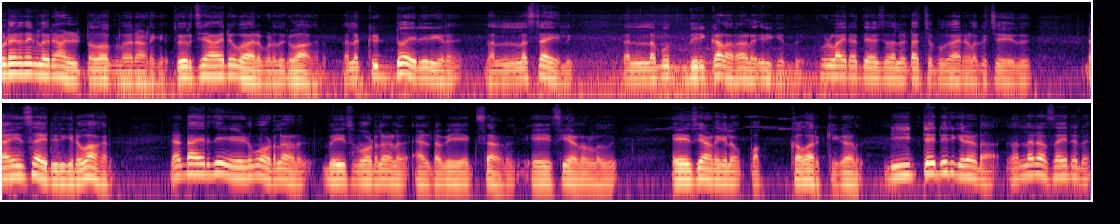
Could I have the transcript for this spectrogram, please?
ഉടനെ നിങ്ങൾ ഒരു അൾട്ടോ നോക്കുന്നവരാണെങ്കിൽ തീർച്ചയായിട്ടും ഉപകാരപ്പെടുന്ന ഒരു വാഹനം. നല്ല കിഡുമായിട്ട് ഇരിക്കണ നല്ല സ്റ്റൈൽ. നല്ല മുന്തിരി കളറാണ് ഇരിക്കുന്നത്. ഫുള്ളായിട്ട് അത്യാവശ്യം നല്ല ടച്ചപ്പ് കാര്യങ്ങളൊക്കെ ചെയ്ത് നൈസായിട്ട് ഇരിക്കുന്ന വാഹനം. രണ്ടായിരത്തി ഏഴ് മോഡലാണ്. ബേസ് മോഡലാണ്. അൾട്ടോ വി എക്സ് ആണ്. എ സി ആണുള്ളത്. എ സി ആണെങ്കിലോ പക്ക വർക്കിംഗ് ആണ്. നീറ്റായിട്ട് ഇരിക്കണേടാ നല്ല രസമായിട്ട് തന്നെ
